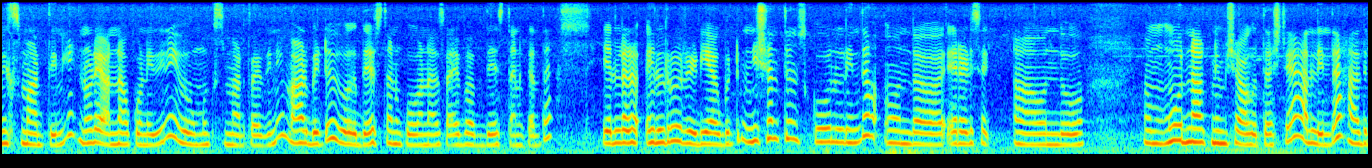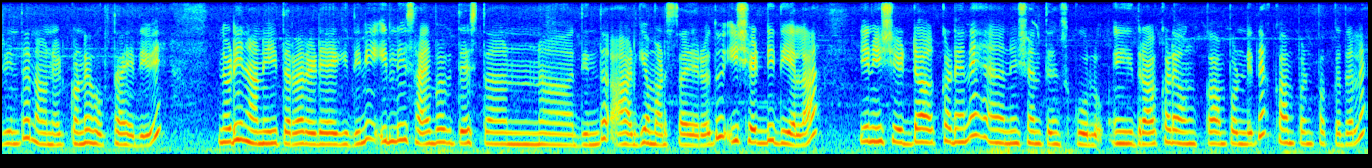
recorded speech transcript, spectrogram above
ಮಿಕ್ಸ್ ಮಾಡ್ತೀನಿ. ನೋಡಿ, ಅನ್ನ ಹಾಕ್ಕೊಂಡಿದ್ದೀನಿ ಇವಾಗ ಮಿಕ್ಸ್ ಮಾಡ್ತಾಯಿದ್ದೀನಿ ಮಾಡಿಬಿಟ್ಟು ಇವಾಗ ದೇವಸ್ಥಾನಕ್ಕೆ ಹೋಗೋಣ, ಸಾಯಿಬಾಬಾ ದೇವಸ್ಥಾನಕ್ಕಂತ ಎಲ್ಲರ ಎಲ್ಲರೂ ರೆಡಿ ಆಗಿಬಿಟ್ಟು, ನಿಶಾಂತನ ಸ್ಕೂಲಿಂದ ಒಂದು ಎರಡು ಸೆಕ್ ಒಂದು ಮೂರು ನಾಲ್ಕು ನಿಮಿಷ ಆಗುತ್ತೆ ಅಷ್ಟೇ ಅಲ್ಲಿಂದ. ಅದರಿಂದ ನಾವು ನೆಡ್ಕೊಂಡೇ ಹೋಗ್ತಾ ಇದ್ದೀವಿ. ನೋಡಿ, ನಾನು ಈ ಥರ ರೆಡಿಯಾಗಿದ್ದೀನಿ ಇಲ್ಲಿ ಸಾಯಿಬಾಬಾ ದೇವಸ್ಥಾನದಿಂದ ಅಡುಗೆ ಮಾಡಿಸ್ತಾ ಇರೋದು. ಈ ಶೆಡ್ ಇದೆಯಲ್ಲ, ಏನು ಈ ಶೆಡ್ ಆ ಕಡೆಯೇ ನಿಶಾಂತನ ಸ್ಕೂಲು ಇದ್ರ ಆ ಕಡೆ ಒಂದು ಕಾಂಪೌಂಡ್ ಇದೆ ಕಾಂಪೌಂಡ್ ಪಕ್ಕದಲ್ಲೇ.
